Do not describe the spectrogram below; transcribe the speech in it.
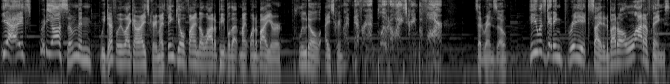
Yeah, it's pretty awesome, and we definitely like our ice cream. I think you'll find a lot of people that might want to buy your Pluto ice cream. I've never had Pluto ice cream before. said Renzo. He was getting pretty excited about a lot of things.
